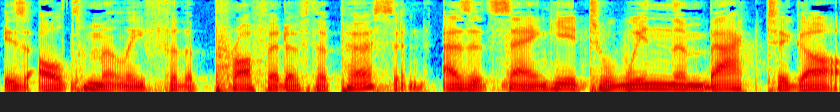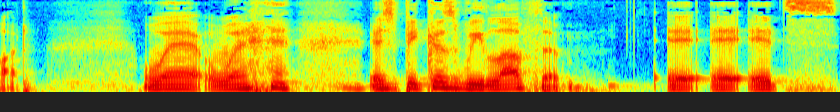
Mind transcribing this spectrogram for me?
is ultimately for the profit of the person, as it's saying here, to win them back to God. Where where it's because we love them. It, it, it's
